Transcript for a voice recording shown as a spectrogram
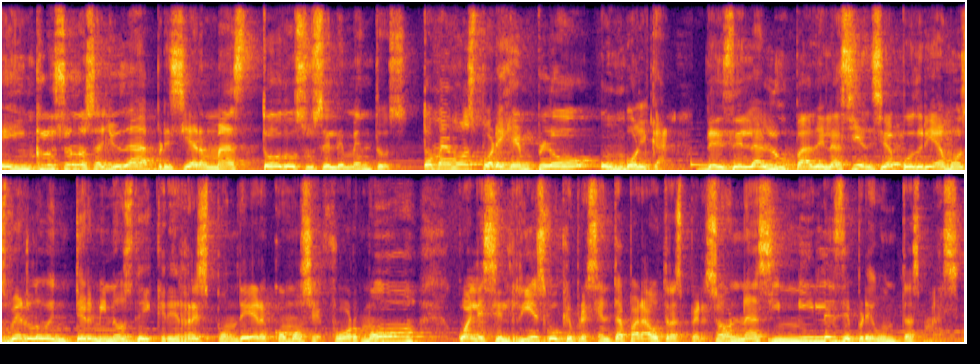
e incluso nos ayuda a apreciar más todos sus elementos. Tomemos por ejemplo un volcán. Desde la lupa de la ciencia podríamos verlo en términos de querer responder cómo se formó, cuál es el riesgo que presenta para otras personas y miles de preguntas más.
